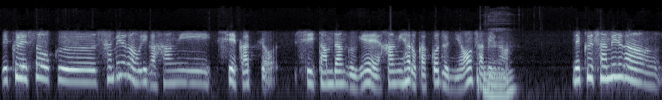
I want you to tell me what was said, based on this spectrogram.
네, 그래서 그 3일간 우리가 항의시에 갔죠. 시 담당국에 항의하러 갔거든요. 3일간. 네. 네, 그 3일간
